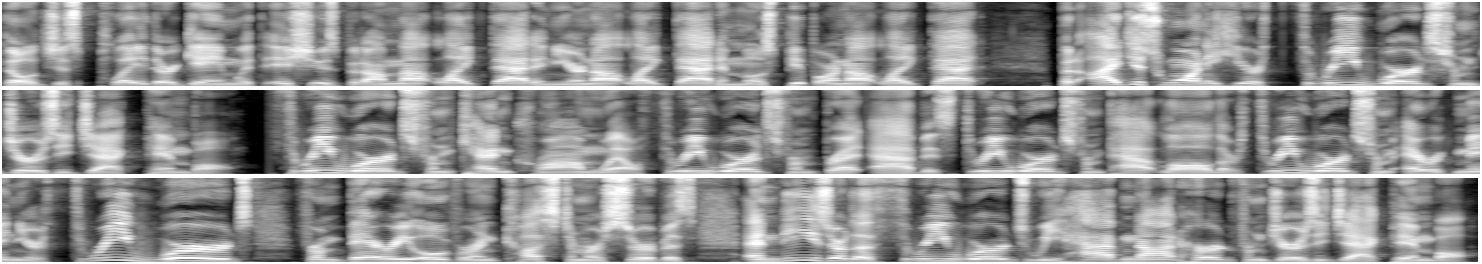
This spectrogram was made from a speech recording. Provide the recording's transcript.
They'll just play their game with issues, but I'm not like that, and you're not like that, and most people are not like that. But I just want to hear three words from Jersey Jack Pinball. Three words from Ken Cromwell, three words from Brett Abbas, three words from Pat Lawler, three words from Eric Meunier, three words from Barry over in customer service. And these are the three words we have not heard from Jersey Jack Pinball.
